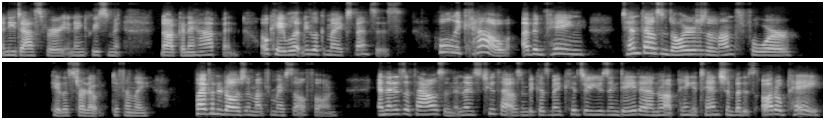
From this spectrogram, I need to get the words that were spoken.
I need to ask for an increase in my not going to happen. Okay, well let me look at my expenses. Holy cow, I've been paying $10,000 a month for okay, let's start out differently. $500 a month for my cell phone. And then it's a thousand and then it's 2000 because my kids are using data and I'm not paying attention, but it's auto pay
